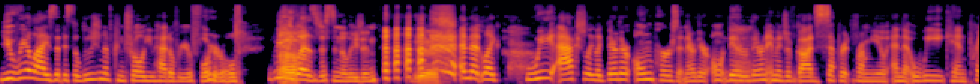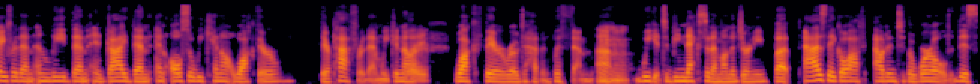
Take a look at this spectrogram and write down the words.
you realize that this illusion of control you had over your four year old really uh, was just an illusion. yes. And that like we actually like they're their own person. They're their own they're mm. they're an image of God separate from you and that we can pray for them and lead them and guide them and also we cannot walk their their path for them. We cannot right. walk their road to heaven with them. Um mm-hmm. we get to be next to them on the journey, but as they go off out into the world, this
